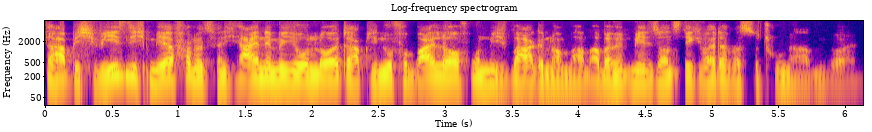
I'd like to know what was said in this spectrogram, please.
Da habe ich wesentlich mehr von, als wenn ich eine Million Leute habe, die nur vorbeilaufen und mich wahrgenommen haben, aber mit mir sonst nicht weiter was zu tun haben wollen.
